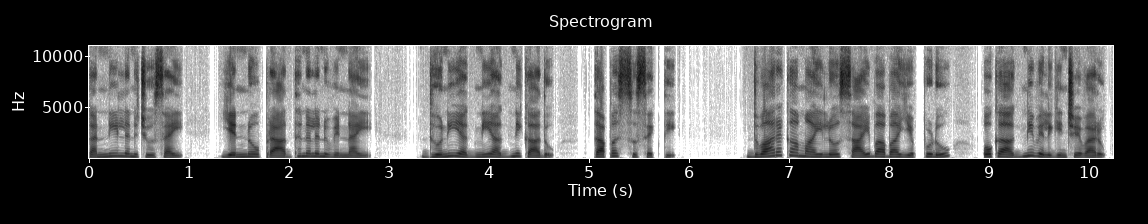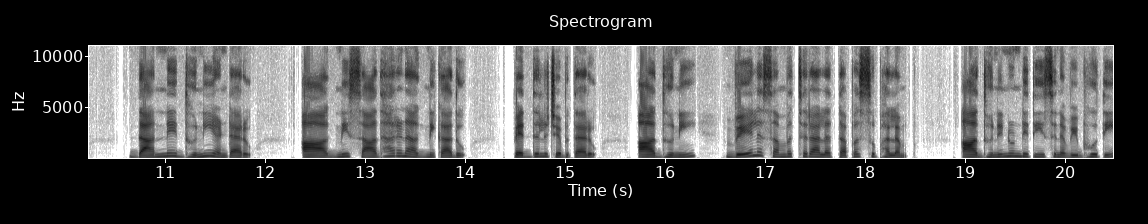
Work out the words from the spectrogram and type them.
కన్నీళ్ళను చూశాయి. ఎన్నో ప్రార్థనలను విన్నాయి. ధుని అగ్ని అగ్ని కాదు తపస్సు శక్తి. ద్వారకామాయిలో సాయిబాబా ఎప్పుడూ ఒక అగ్ని వెలిగించేవారు. దాన్నే ధుని అంటారు. ఆ అగ్ని సాధారణ అగ్ని కాదు పెద్దలు చెబుతారు. ఆ ధుని వేల సంవత్సరాల తపస్సు ఫలం. ఆ ధుని నుండి తీసిన విభూతి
